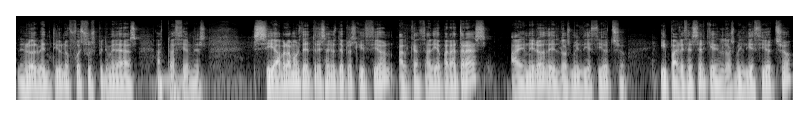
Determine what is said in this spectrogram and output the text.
en enero del 21 fue sus primeras actuaciones. Si hablamos de tres años de prescripción, alcanzaría para atrás a enero del 2018. y parece ser que en el 2018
